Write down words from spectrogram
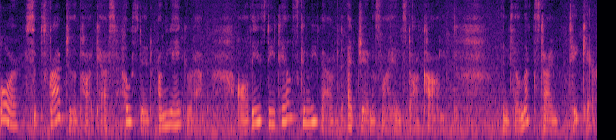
or subscribe to the podcast hosted on the Anchor app. All these details can be found at janislyons.com. Until next time, take care.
